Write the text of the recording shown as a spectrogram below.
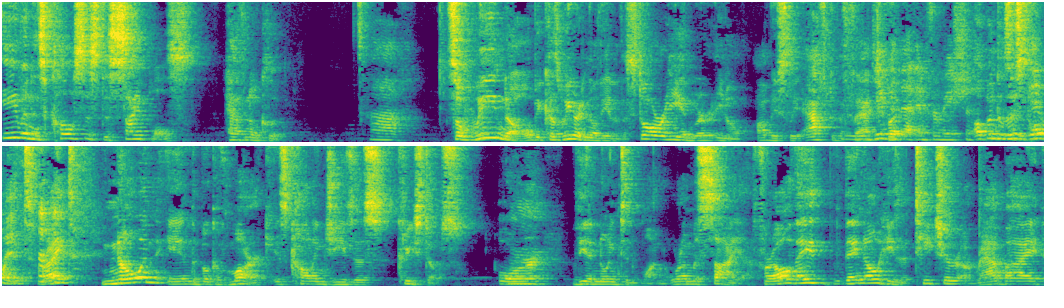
even his closest disciples have no clue. Ah, So we know because we already know the end of the story, and we're you know obviously after the we're fact. given that information. up until this point, right? No one in the book of Mark is calling Jesus Christos or the Anointed One or a Messiah. For all they they know, he's a teacher, a rabbi,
